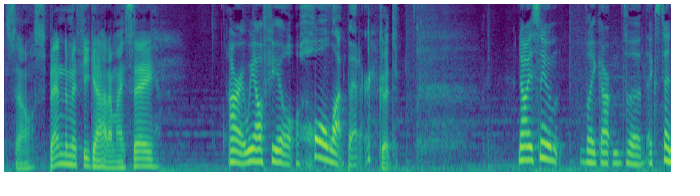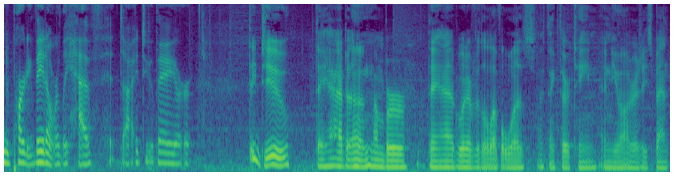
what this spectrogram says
So spend them if you got them. I say. All right, we all feel a whole lot better. Good. Now I assume like our, the extended party, they don't really have hit die, do they? Or They do. They had a number. They had whatever the level was. I think thirteen, and you already spent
